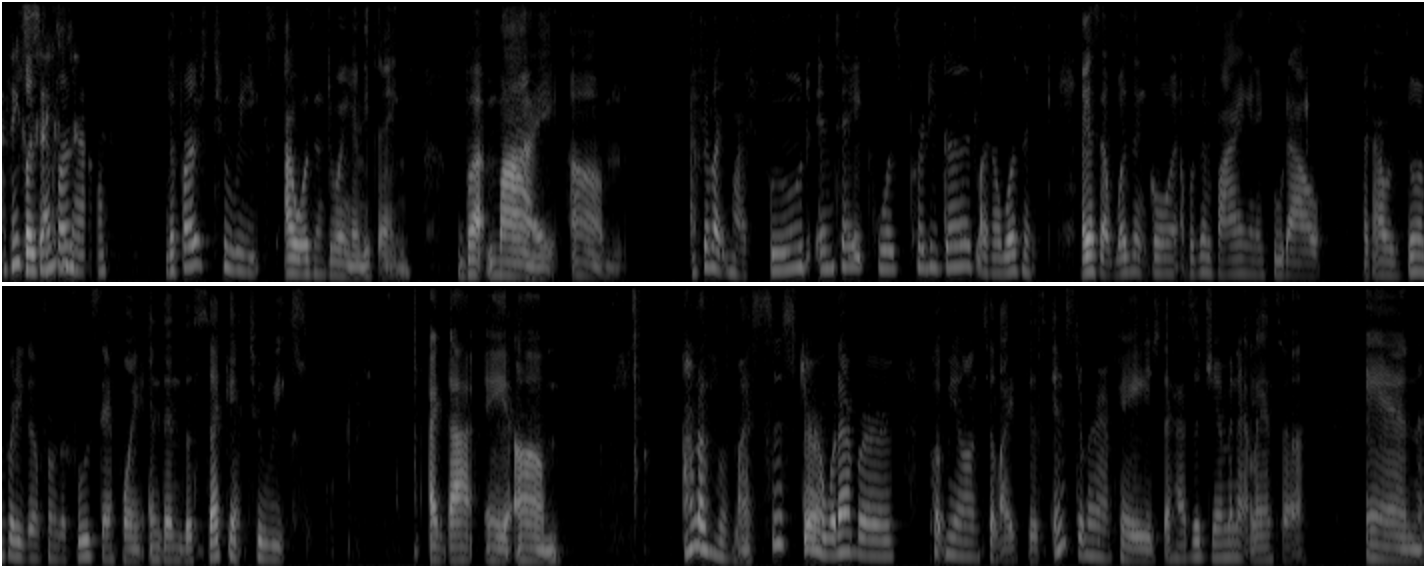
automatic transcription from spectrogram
I think so like seven first, now. The first two weeks, I wasn't doing anything, but my um, I feel like my food intake was pretty good. Like I wasn't, I guess I wasn't going, I wasn't buying any food out. Like I was doing pretty good from the food standpoint. And then the second two weeks, I got a um, I don't know if it was my sister or whatever put me on to like this Instagram page that has a gym in Atlanta, and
